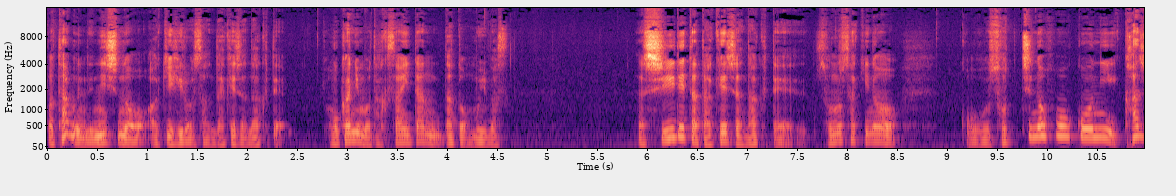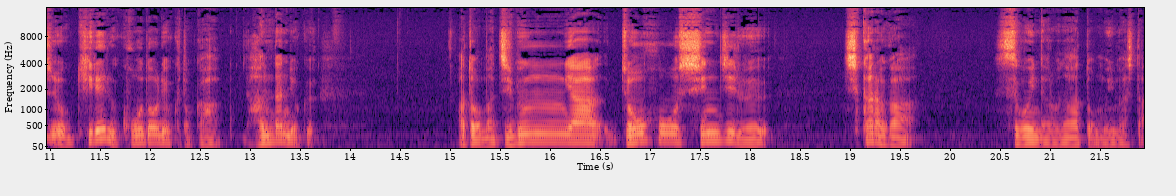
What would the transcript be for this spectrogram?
まあ、多分ね西野昭弘さんだけじゃなくて他にもたくさんいたんだと思います。仕入れただけじゃなくてその先のこうそっちの方向に舵を切れる行動力とか判断力あとはまあ自分や情報を信じる力がすごいんだろうなと思いました。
